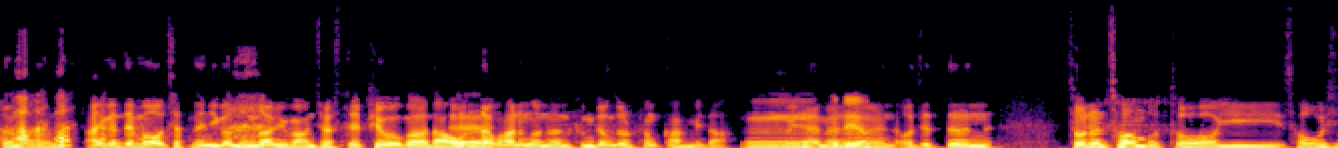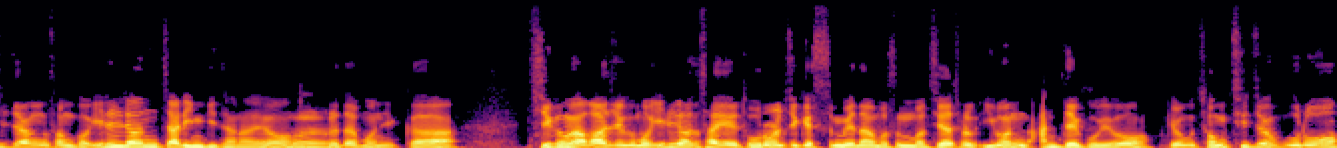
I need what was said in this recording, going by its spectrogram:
저는 아니 근데 뭐 어쨌든 이건 농담이고 안철수 대표가 나온다고 네. 하는 거는 긍정적으로 평가합니다. 음, 왜냐하면? 어쨌든 저는 처음부터 이 서울시장 선거 1년짜리 임기잖아요. 음. 그러다 보니까 지금 와가지고 뭐 1년 사이에 도로를 짓겠습니다. 무슨 뭐 지하철 이건 안 되고요. 결국 정치적으로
